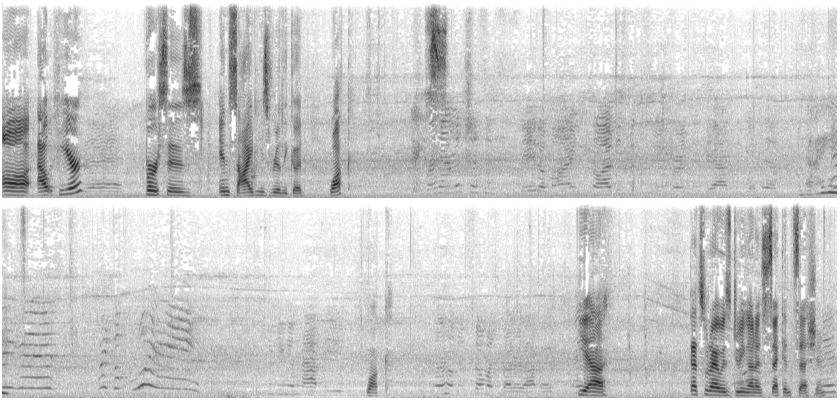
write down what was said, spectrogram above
uh, out here versus inside. He's really good. Walk. For him, it's just his state of mind, so I've just been super enthusiastic with him. Nice. Yes, like a boy. Keeping him happy, Walk. and he'll do so much better that way. Yeah. That's what I was doing on a second session. Ready?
